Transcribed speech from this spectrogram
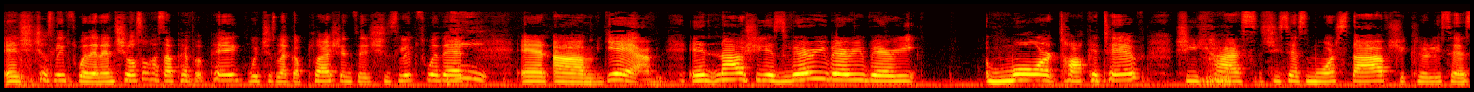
and she just sleeps with it. And she also has a Peppa Pig, which is like a plush, and so she sleeps with it. And um, yeah, and now she is very, very, very more talkative. She has, she says more stuff. She clearly says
